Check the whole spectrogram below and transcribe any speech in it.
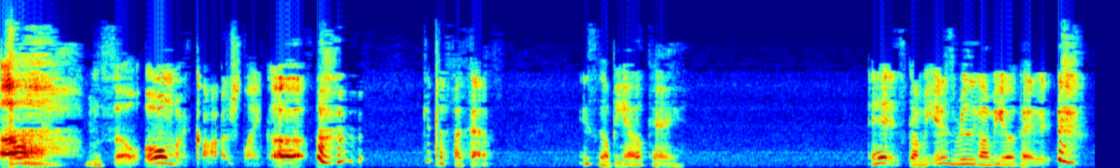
Ugh. So, oh my gosh, like, uh, get the fuck up. It's gonna be okay. It's gonna be, it's really gonna be okay.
